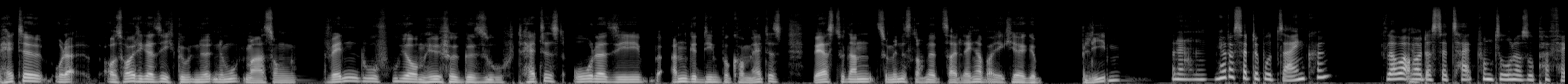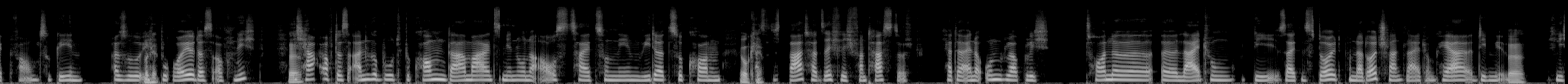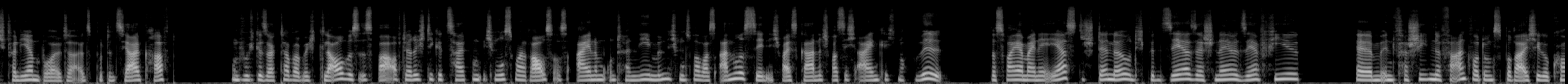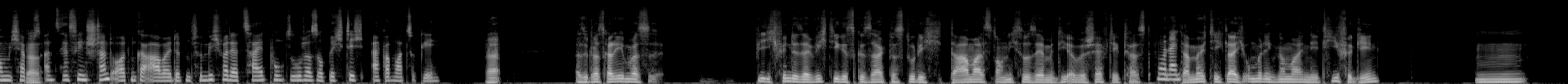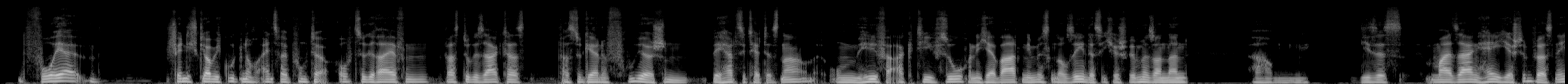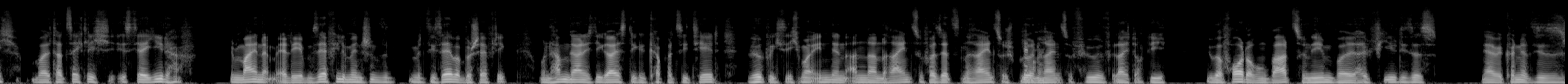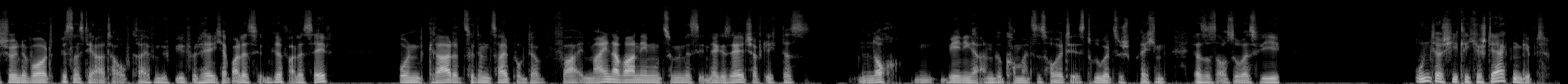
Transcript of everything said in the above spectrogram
Hätte, oder aus heutiger Sicht, eine eine Mutmaßung, wenn du früher um Hilfe gesucht hättest oder sie angedient bekommen hättest, wärst du dann zumindest noch eine Zeit länger bei Ikea geblieben? Ja, das hätte gut sein können. Ich glaube aber, Ja. dass der Zeitpunkt so oder so perfekt war, um zu gehen. Also ich bereue das auch nicht. Ja. Ich habe auch das Angebot bekommen, damals mir nur eine Auszeit zu nehmen, wiederzukommen. Okay. Also, das war tatsächlich fantastisch. Ich hatte eine unglaublich tolle äh, Leitung, die seitens Deut von der Deutschlandleitung her, die mir Ja. ich nicht verlieren wollte als Potenzialkraft. Und wo ich gesagt habe, aber ich glaube, es ist, war auch der richtige Zeitpunkt. Ich muss mal raus aus einem Unternehmen. Ich muss mal was anderes sehen. Ich weiß gar nicht, was ich eigentlich noch will. Das war ja meine erste Stelle und ich bin sehr, sehr schnell, sehr viel ähm, in verschiedene Verantwortungsbereiche gekommen. Ich habe Ja. an sehr vielen Standorten gearbeitet und für mich war der Zeitpunkt so oder so richtig, einfach mal zu gehen. Also du hast gerade eben was, äh, wie ich finde, sehr Wichtiges gesagt, dass du dich damals noch nicht so sehr mit dir beschäftigt hast. Da möchte ich gleich unbedingt nochmal in die Tiefe gehen. Hm, vorher fände ich es, glaube ich, gut, noch ein, zwei Punkte aufzugreifen, was du gesagt hast, was du gerne früher schon beherzigt hättest, ne? um Hilfe aktiv suchen. Nicht erwarten, die müssen doch sehen, dass ich hier schwimme, sondern ähm, dieses mal sagen, hey, hier stimmt was nicht, weil tatsächlich ist ja jeder in meinem Erleben, sehr viele Menschen sind mit sich selber beschäftigt und haben gar nicht die geistige Kapazität, wirklich sich mal in den anderen reinzuversetzen, reinzuspüren, Genau. reinzufühlen, vielleicht auch die Überforderung wahrzunehmen, weil halt viel dieses, ja, wir können jetzt dieses schöne Wort Business-Theater aufgreifen, gespielt wird, hey, ich habe alles im Griff, alles safe. Und gerade zu dem Zeitpunkt, da war in meiner Wahrnehmung, zumindest in der gesellschaftlich, das noch weniger angekommen, als es heute ist, drüber zu sprechen, dass es auch sowas wie unterschiedliche Stärken gibt.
